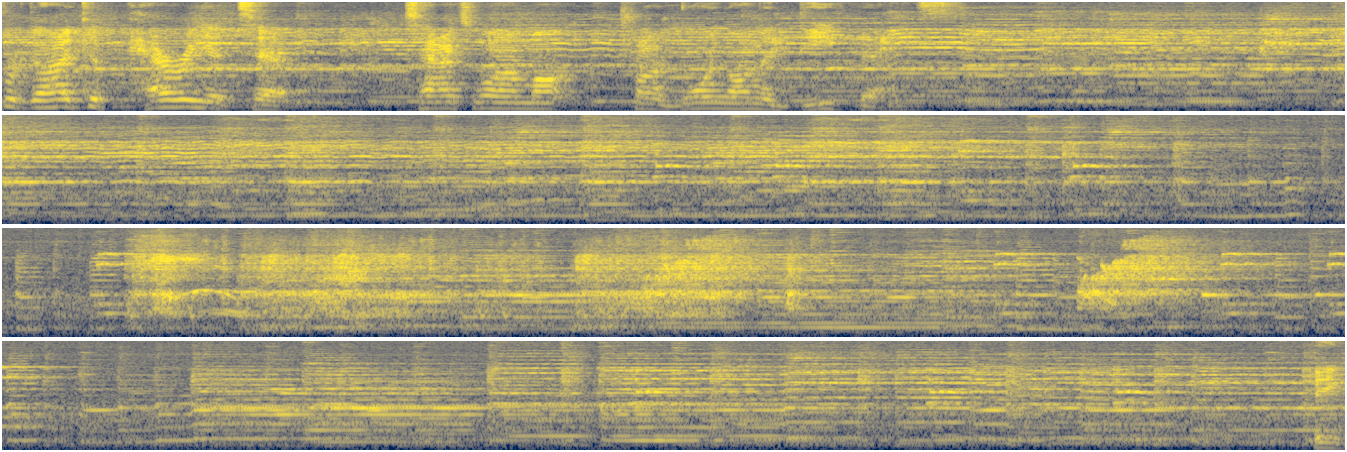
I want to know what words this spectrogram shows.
Almost forgot to parry attack attacks when I'm on, trying going on the defense. Big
